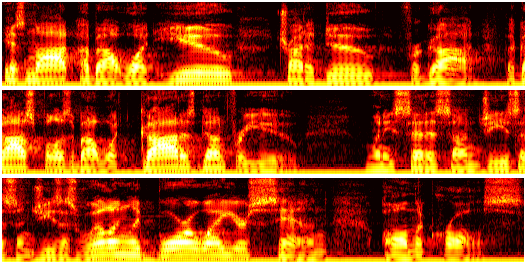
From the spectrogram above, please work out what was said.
is not about what you try to do for God, the gospel is about what God has done for you when he sent his son Jesus, and Jesus willingly bore away your sin on the cross.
